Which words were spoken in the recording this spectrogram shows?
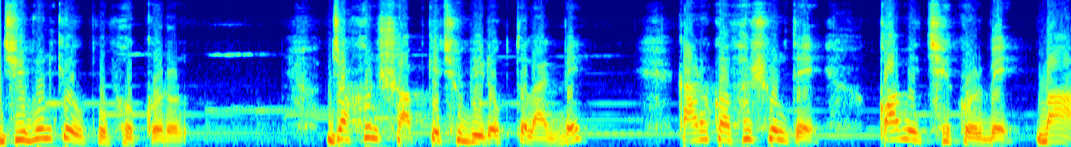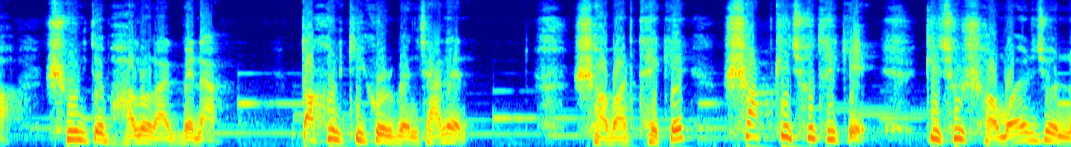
জীবনকে উপভোগ করুন। যখন সবকিছু বিরক্ত লাগবে, কারও কথা শুনতে কম ইচ্ছে করবে বা শুনতে ভালো লাগবে না, তখন কি করবেন জানেন? সবার থেকে, সবকিছু থেকে কিছু সময়ের জন্য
